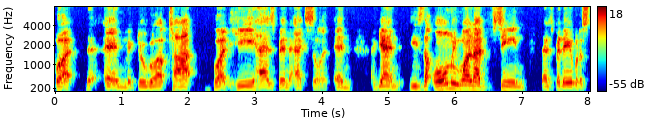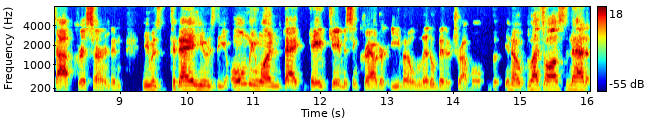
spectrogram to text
but and McDougald up top. But he has been excellent, and again, he's the only one I've seen that's been able to stop Chris Herndon. He was today. He was the only one that gave Jamison Crowder even a little bit of trouble. You know, Bless Austin had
